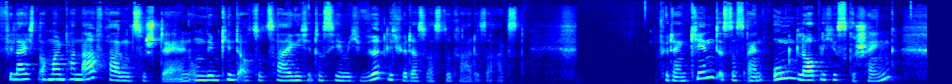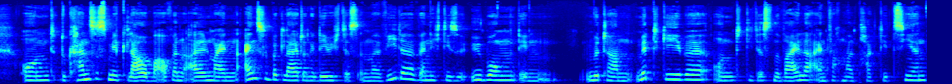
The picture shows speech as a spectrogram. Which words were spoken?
vielleicht noch mal ein paar Nachfragen zu stellen, um dem Kind auch zu zeigen, ich interessiere mich wirklich für das, was du gerade sagst? Für dein Kind ist das ein unglaubliches Geschenk. Und du kannst es mir glauben, auch in allen meinen Einzelbegleitungen erlebe ich das immer wieder, wenn ich diese Übung den Müttern mitgebe und die das eine Weile einfach mal praktizieren,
